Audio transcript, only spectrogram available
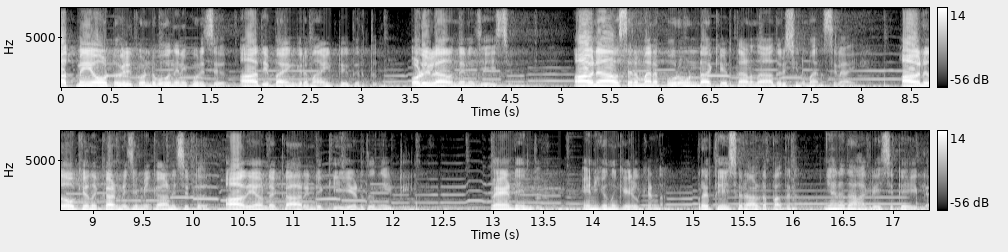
പത്മയെ ഓട്ടോയിൽ കൊണ്ടുപോകുന്നതിനെക്കുറിച്ച് ആദി ഭയങ്കരമായിട്ട് എതിർത്തു. ഒടുവിൽ അവൻ തന്നെ ജയിച്ചു. അവന് ആ അവസരം മനഃപൂർവം ഉണ്ടാക്കിയെടുത്താണെന്ന് ആദർശിന് മനസ്സിലായി. അവന് നോക്കിയൊന്ന് കണ്ണു ചിമ്മി കാണിച്ചിട്ട് ആദ്യം അവന്റെ കാറിന്റെ കീ എടുത്ത് നീട്ടി. വേണ്ട ഇന്ദു എനിക്കൊന്നും കേൾക്കണ്ട. പ്രത്യേകിച്ച് ഒരാളുടെ പതനം. ഞാനത് ആഗ്രഹിച്ചിട്ടേയില്ല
